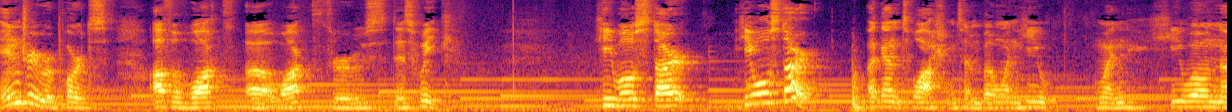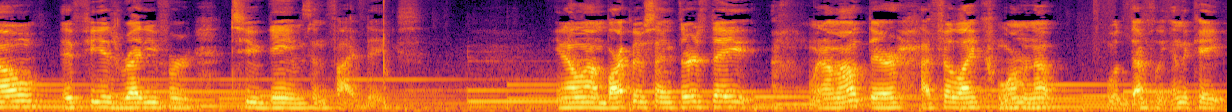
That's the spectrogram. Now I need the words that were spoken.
injury reports off of walk uh, walkthroughs this week. He will start. He will start against Washington, but when he when he will know if he is ready for two games in five days. You know, um, Barkley was saying Thursday when I'm out there, I feel like warming up will definitely indicate.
